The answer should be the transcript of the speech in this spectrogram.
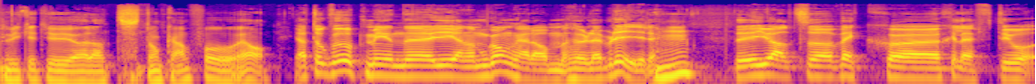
Vilket ju gör att de kan få, ja, Jag tog upp min eh, genomgång här om hur det blir. Mm. Det är ju alltså Växjö, Skellefteå,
